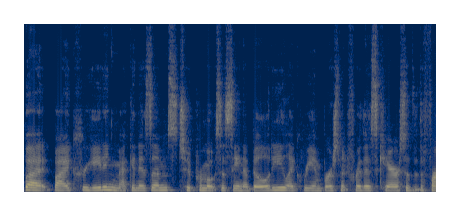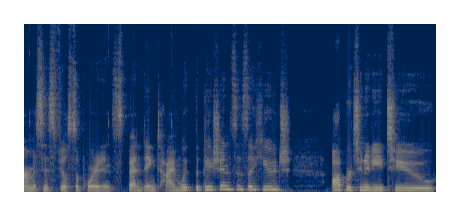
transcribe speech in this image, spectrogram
But by creating mechanisms to promote sustainability, like reimbursement for this care, so that the pharmacists feel supported in spending time with the patients, is a huge opportunity to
